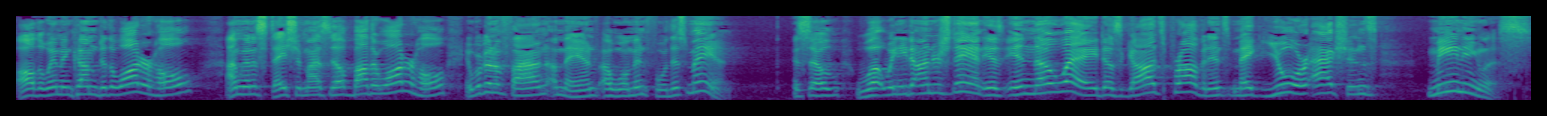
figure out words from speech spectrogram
all the women come to the water hole. I'm going to station myself by the water hole. And we're going to find a man, a woman for this man. And so, what we need to understand is in no way does God's providence make your actions meaningless.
